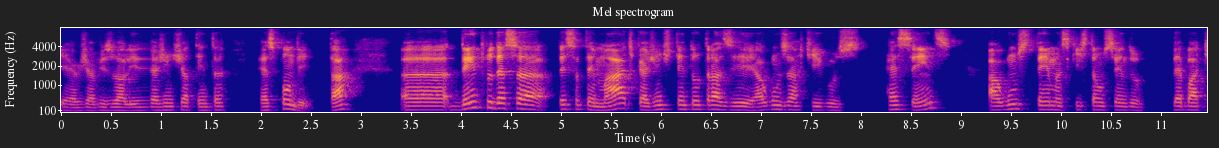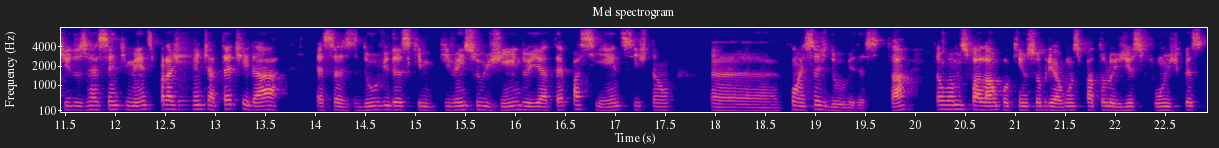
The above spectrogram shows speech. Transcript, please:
e aí eu já visualizo e a gente já tenta responder, tá? Uh, dentro dessa, dessa temática, a gente tentou trazer alguns artigos recentes, alguns temas que estão sendo debatidos recentemente, para a gente até tirar essas dúvidas que, que vêm surgindo e até pacientes estão uh, com essas dúvidas, tá? Então vamos falar um pouquinho sobre algumas patologias fúngicas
